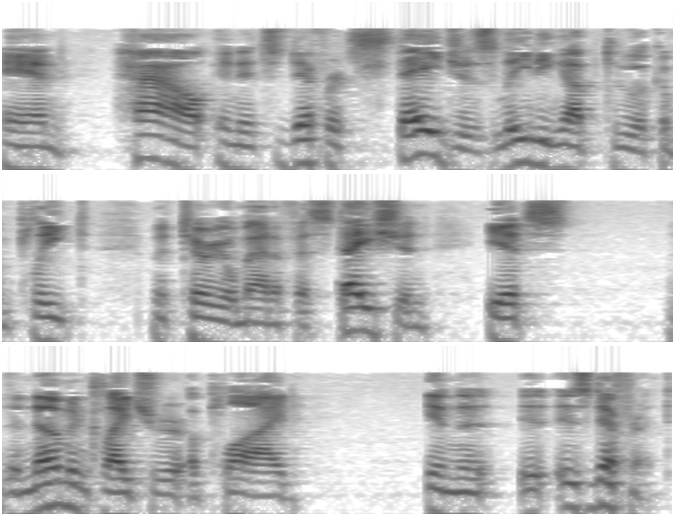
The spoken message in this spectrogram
and how in its different stages leading up to a complete material manifestation it's the nomenclature applied in the is different.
